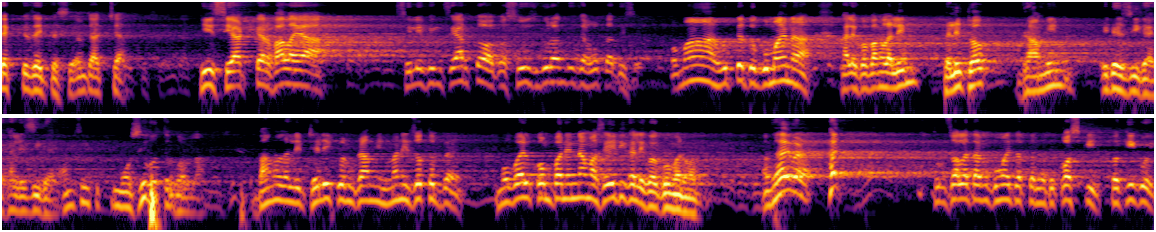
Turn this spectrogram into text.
দেখতে যাইতেছে। আমি আচ্ছা। হি চেয়ারটার ফালাইয়া স্লিপিং চেয়ার তো। সুইচ গুরান দিছে, হুতা দিছে। ও মা, হুতে তো ঘুমায় না। খালি কো বাংলা লিম টেলিটক গ্রামীণ এটা জিগায়, খালি জিগায়। আমি মুসিবত বললাম বাংলালি টেলিকম গ্রামীণ মানে যত মোবাইল কোম্পানির নাম আছে, এইটি খালি ঘুমের মধ্যে। ভাই বেড়া তোর চলাতে আমি ঘুমাই থাকতাম না, তুই কস কি? তো কি কই?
